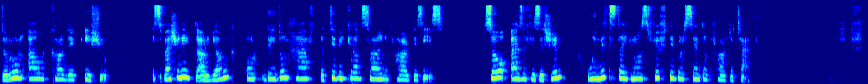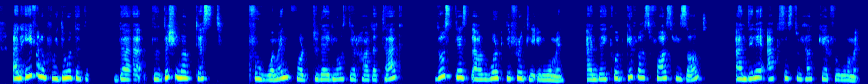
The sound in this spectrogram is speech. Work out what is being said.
to rule out cardiac issue, especially if they are young or they don't have the typical sign of heart disease. So as a physician, we misdiagnose 50% of heart attack. And even if we do the, the traditional test for women for to diagnose their heart attack, those tests are work differently in women, and they could give us false results and delay access to healthcare for women.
